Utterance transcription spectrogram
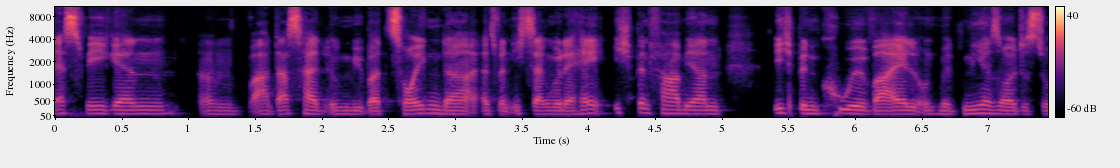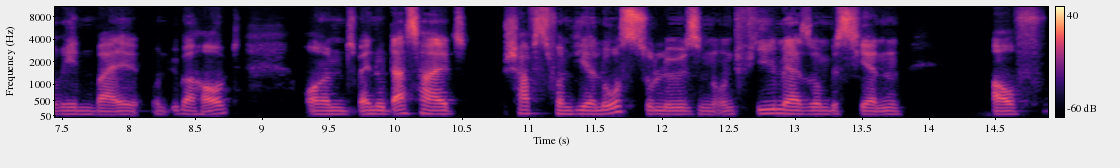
deswegen ähm, war das halt irgendwie überzeugender, als wenn ich sagen würde, hey, ich bin Fabian, ich bin cool, weil und mit mir solltest du reden, weil und überhaupt. Und wenn du das halt schaffst, von dir loszulösen und vielmehr so ein bisschen auf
